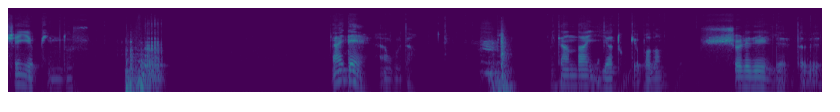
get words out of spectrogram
Şey yapayım dur. Nerede? Ha burada. Bir tane daha yatuk yapalım. Şöyle değil de tabi.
